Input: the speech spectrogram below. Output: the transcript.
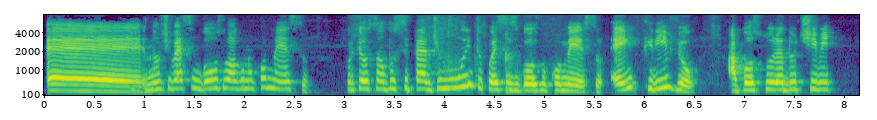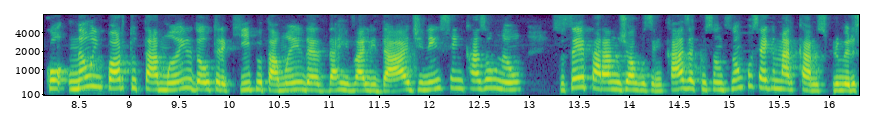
é, não tivessem gols logo no começo. Porque o Santos se perde muito com esses gols no começo. É incrível a postura do time. Não importa o tamanho da outra equipe, o tamanho da, da rivalidade, nem se é em casa ou não. Se você reparar nos jogos em casa, que o Santos não consegue marcar nos primeiros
